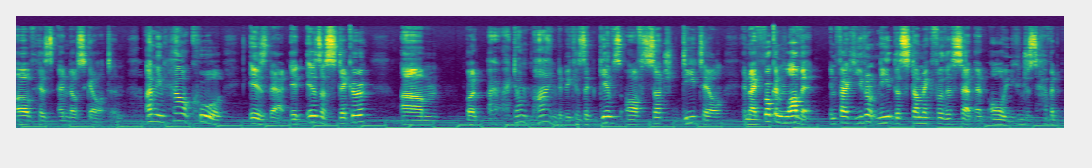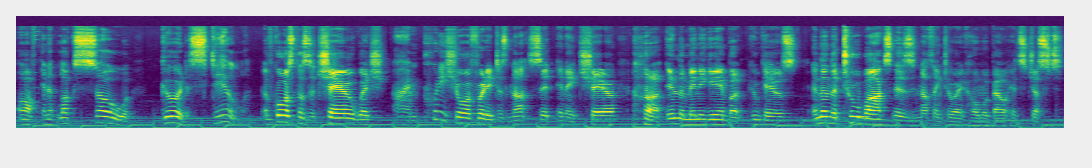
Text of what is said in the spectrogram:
of his endoskeleton. I mean, how cool is that? It is a sticker, um, but I, I, don't mind because it gives off such detail and I fucking love it. In fact, you don't need the stomach for the set at all. You can just have it off and it looks so good still. Of course, there's a chair, which I'm pretty sure Freddy does not sit in a chair uh, in the minigame, but who cares? And then the toolbox is nothing to write home about, it's just,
